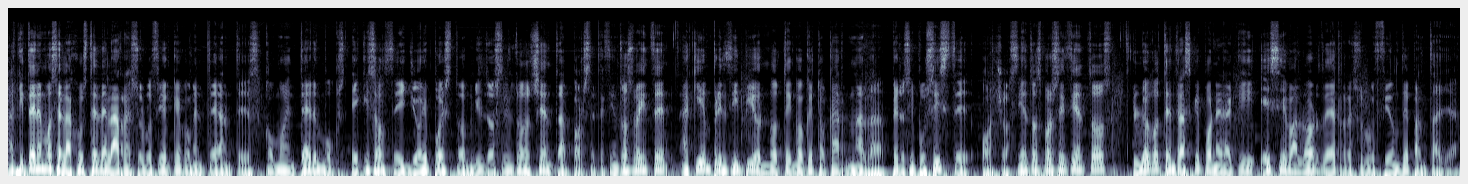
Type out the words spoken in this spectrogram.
Aquí tenemos el ajuste de la resolución que comenté antes. Como en Termux X11 yo he puesto 1280 x 720, aquí en principio no tengo que tocar nada, pero si pusiste 800 x 600, luego tendrás que poner aquí ese valor de resolución de pantalla.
